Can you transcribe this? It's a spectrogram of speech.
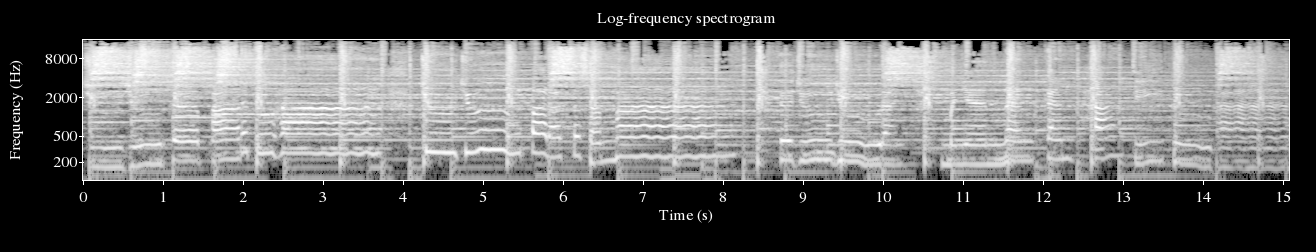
Jujur kepada Tuhan Jujur pada sesama Kejujuran menyenangkan hati Tuhan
